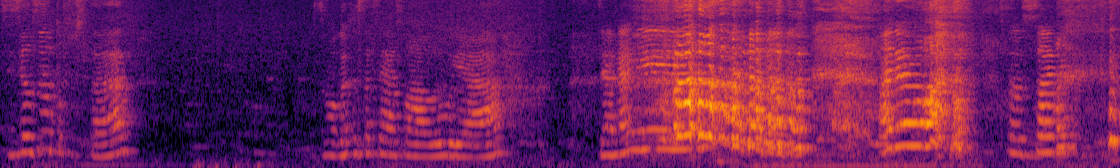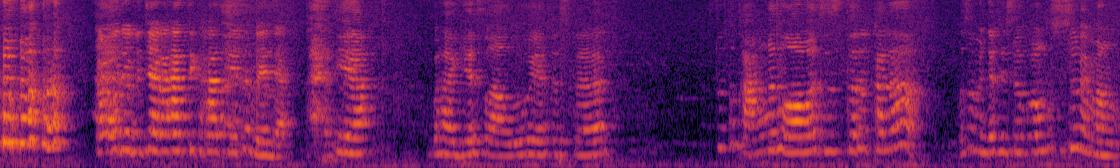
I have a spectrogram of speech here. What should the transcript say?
Sisil sih untuk Suster, semoga Suster sehat selalu ya. Jangan nangis aduh susah kalau udah bicara hati ke hati itu beda Iya, bahagia selalu ya suster. Itu tuh kangen loh sama suster karena semenjak suster pulang suster memang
